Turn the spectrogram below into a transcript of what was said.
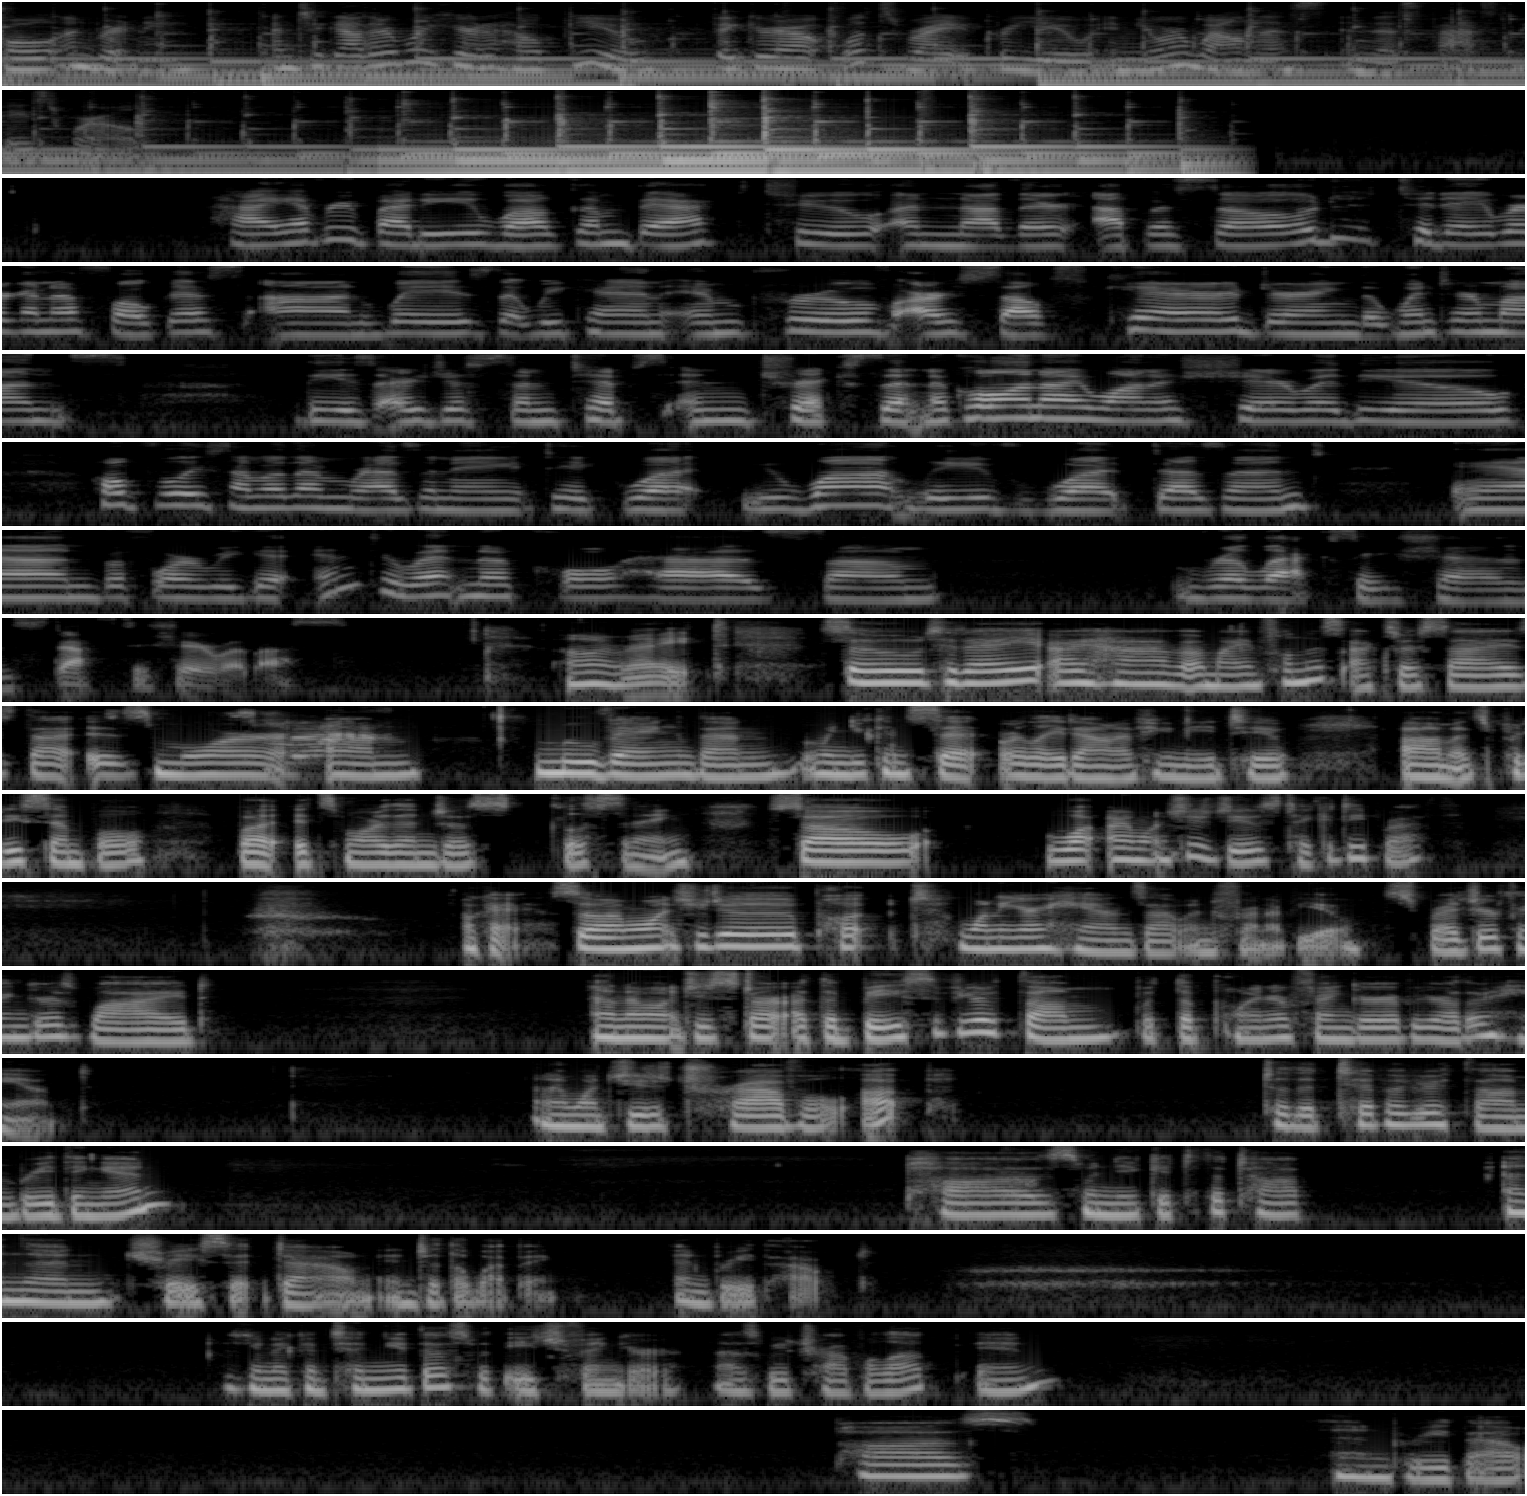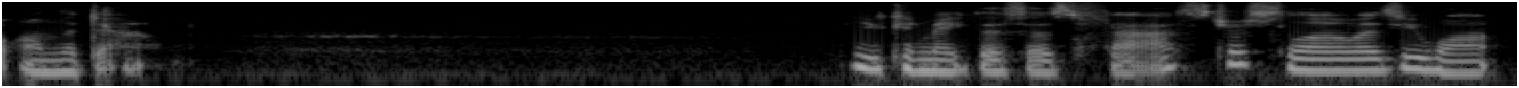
Nicole and Brittany, and together we're here to help you figure out what's right for you in your wellness in this fast paced world. Hi, everybody. Welcome back to another episode. Today, we're going to focus on ways that we can improve our self care during the winter months. These are just some tips and tricks that Nicole and I want to share with you. Hopefully, some of them resonate. Take what you want, leave what doesn't. And before we get into it, Nicole has some relaxation stuff to share with us. All right. So today I have a mindfulness exercise that is more um, moving than when I mean, you can sit or lay down if you need to. Um, it's pretty simple, but it's more than just listening. So, what I want you to do is take a deep breath. Okay, so I want you to put one of your hands out in front of you. Spread your fingers wide. And I want you to start at the base of your thumb with the pointer finger of your other hand. And I want you to travel up to the tip of your thumb, breathing in. Pause when you get to the top, and then trace it down into the webbing and breathe out. You're going to continue this with each finger as we travel up in. Pause and breathe out on the down. You can make this as fast or slow as you want.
